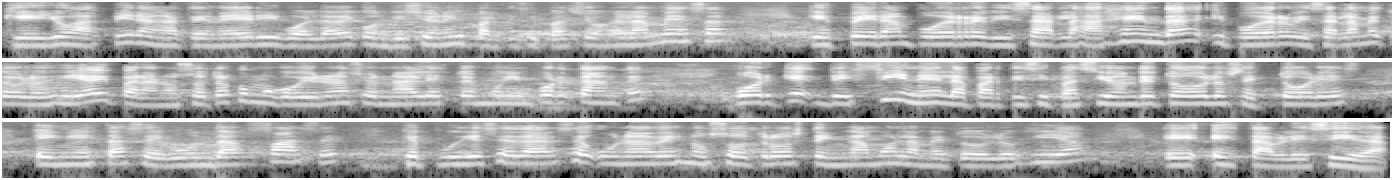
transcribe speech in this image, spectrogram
que ellos aspiran a tener igualdad de condiciones y participación en la mesa, que esperan poder revisar las agendas y poder revisar la metodología y para nosotros como gobierno nacional esto es muy importante porque define la participación de todos los sectores en esta segunda fase que pudiese darse una vez nosotros tengamos la metodología eh, establecida.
